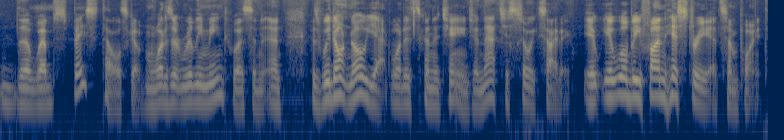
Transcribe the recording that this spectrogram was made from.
the Webb Space Telescope and what does it really mean to us? And because we don't know yet what it's going to change, and that's just so exciting. It, it will be fun history at some point.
